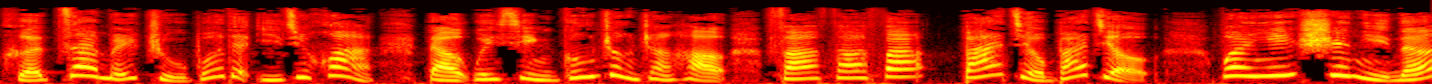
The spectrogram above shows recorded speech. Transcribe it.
和赞美主播的一句话到微信公众账号“发发发八九八九”。万一是你呢？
